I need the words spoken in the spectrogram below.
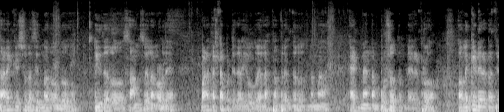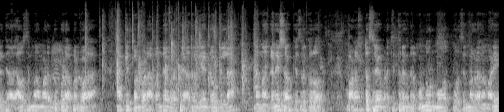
ತಾರಕೇಶ್ವರ ಸಿನಿಮಾದ ಒಂದು ಟೀಸರು ಸಾಂಗ್ಸ್ ಎಲ್ಲ ನೋಡಿದೆ. ಭಾಳ ಕಷ್ಟಪಟ್ಟಿದ್ದಾರೆ ಯುವಕರೆಲ್ಲ ತಂತ್ರಜ್ಞರು, ನಮ್ಮ ಹೆಡ್ ಮ್ಯಾನ್ ನಮ್ಮ ಪುರುಷೋತ್ತಮ್ ಡೈರೆಕ್ಟ್ರು ಅವ್ರು ಲಕ್ಕಿ ಡೈರೆಕ್ಟರ್ ಅಂತ ಹೇಳ್ತಾರೆ? ಯಾವ ಸಿನಿಮಾ ಮಾಡಿದ್ರು ಕೂಡ ಬಂಡವಾಳ ಹಾಕಿದ ಬಂಡವಾಳ ಬಂದೇ ಬರುತ್ತೆ. ಅದರಲ್ಲಿ ಏನು ಡೌಟ್ ಇಲ್ಲ. ನಮ್ಮ ಗಣೇಶ್ ರಾವ್ ಕೇಸರಕರು ಭಾಳಷ್ಟು ಸೇವೆ ಮಾಡಿ ಚಿತ್ರರಂಗದಲ್ಲಿ ಮುನ್ನೂರು ಮೂವತ್ತ್ಮೂರು ಸಿನಿಮಾಗಳನ್ನು ಮಾಡಿ,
